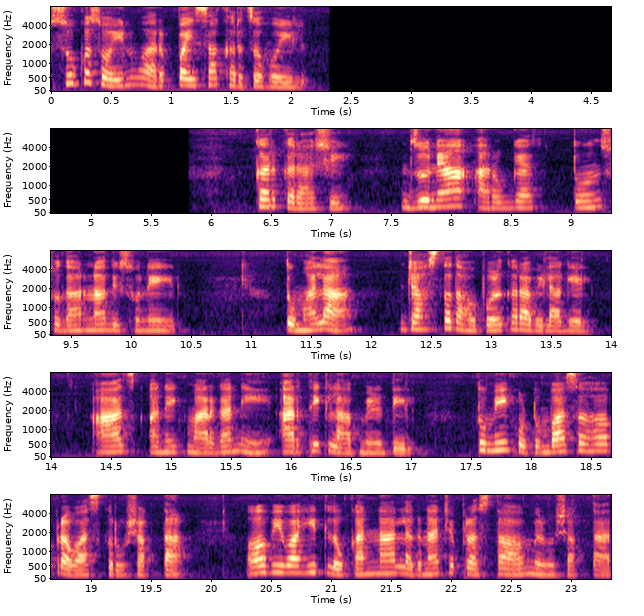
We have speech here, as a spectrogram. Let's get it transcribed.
सुखसोयींवर पैसा खर्च होईल. कर्कराशी जुन्या आरोग्यातून सुधारणा दिसून येईल. तुम्हाला जास्त धावपळ करावी लागेल. आज अनेक मार्गांनी आर्थिक लाभ मिळतील. तुम्ही कुटुंबासह प्रवास करू शकता. अविवाहित लोकांना लग्नाचे प्रस्ताव मिळू शकतात.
